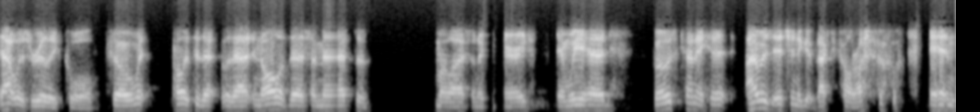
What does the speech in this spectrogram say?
that was really cool. So I went probably through that with that and all of this I met the my life and I married and we had both kind of hit I was itching to get back to Colorado and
